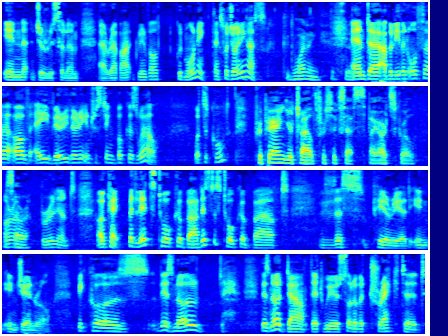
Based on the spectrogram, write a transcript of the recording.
in Jerusalem. Uh, Rabbi Greenwald, good morning. Thanks for joining us. Good morning. And uh, I believe an author of a very, very interesting book as well. What's it called? Preparing Your Child for Success by ArtScroll. All Sarah. Right. Brilliant. Okay, but let's talk about, let's just talk about this period in, in general because there's no there's no doubt that we're sort of attracted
